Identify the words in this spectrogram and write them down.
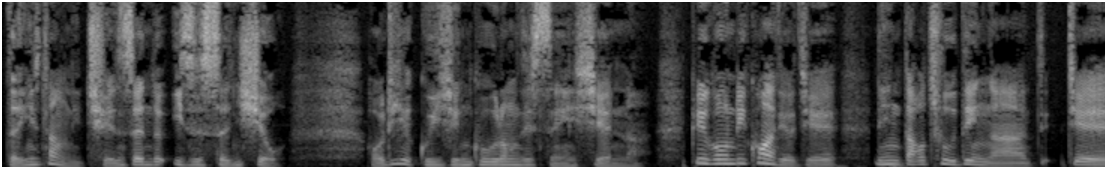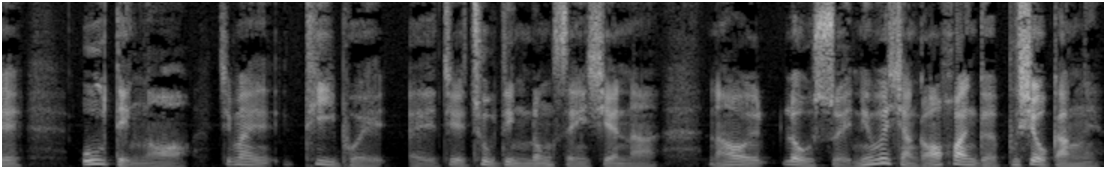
等于让你全身都一直生锈，哦，你的规身躯拢在生痱呐。比如讲你看到这领导触电啊，这屋顶哦。这卖铁皮诶，这触定弄神仙呐，然后漏水，你会想讲换个不锈钢诶，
